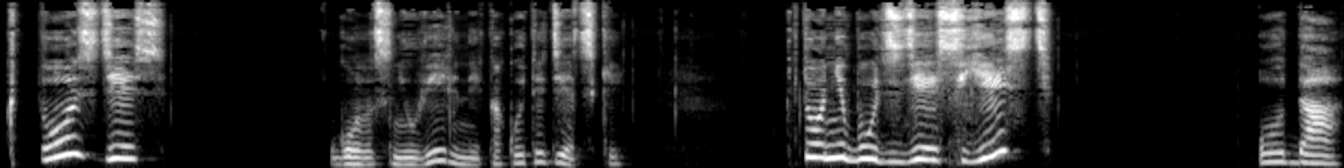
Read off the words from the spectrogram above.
«Кто здесь?» Голос неуверенный, какой-то детский. «Кто-нибудь здесь есть?» «О, да,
